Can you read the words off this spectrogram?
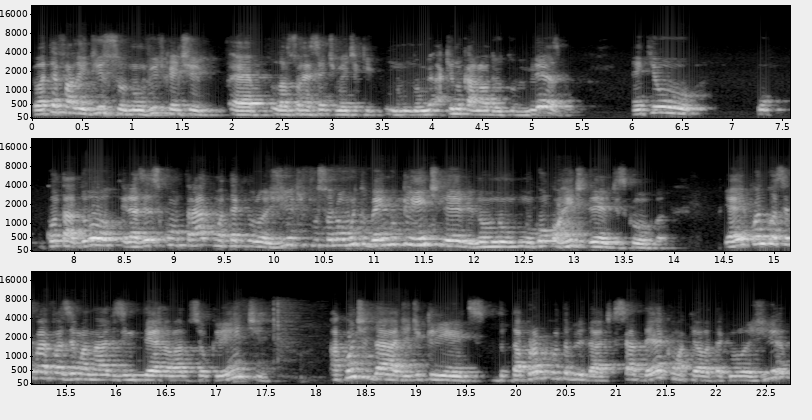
eu até falei disso num vídeo que a gente é, lançou recentemente aqui no, aqui no canal do YouTube mesmo, em que o, o contador, ele às vezes contrata uma tecnologia que funcionou muito bem no cliente dele, no, no, no concorrente dele, desculpa. E aí, quando você vai fazer uma análise interna lá do seu cliente, a quantidade de clientes da própria contabilidade que se adequam àquela tecnologia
